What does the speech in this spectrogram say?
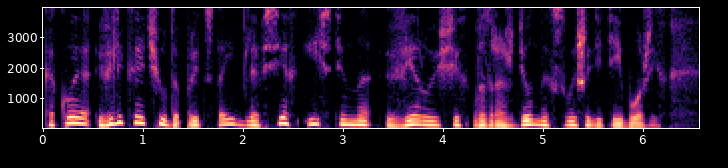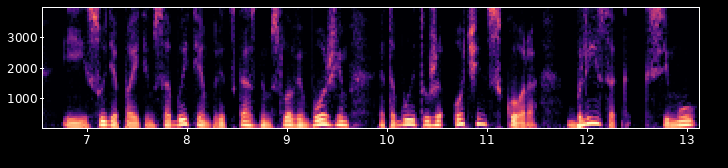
Какое великое чудо предстоит для всех истинно верующих, возрожденных свыше детей Божьих — и, судя по этим событиям, предсказанным Словом Божьим, это будет уже очень скоро. Близок к всему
